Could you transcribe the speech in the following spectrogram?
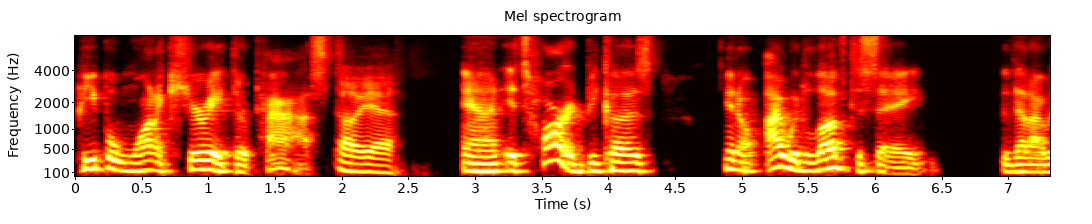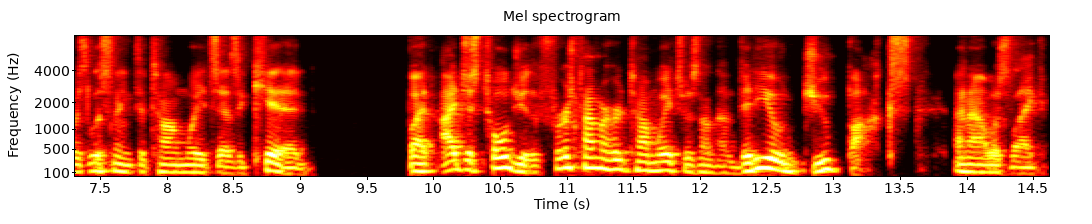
people want to curate their past. Oh yeah, and it's hard because, you know, I would love to say that I was listening to Tom Waits as a kid, but I just told you the first time I heard Tom Waits was on the video jukebox, and I was like,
